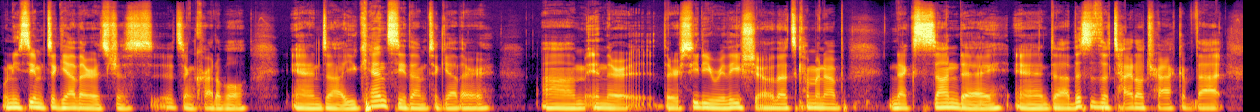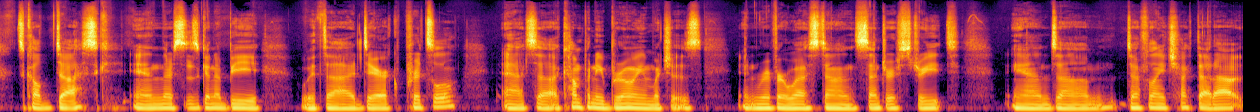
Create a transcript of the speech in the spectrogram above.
when you see them together, it's just it's incredible, and you can see them together um, in their their CD release show that's coming up next Sunday, and uh, this is the title track of that. It's called Dusk, and this is going to be with uh, Derek Pritzel at uh, Company Brewing, which is in River West on Center Street, and um, definitely check that out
